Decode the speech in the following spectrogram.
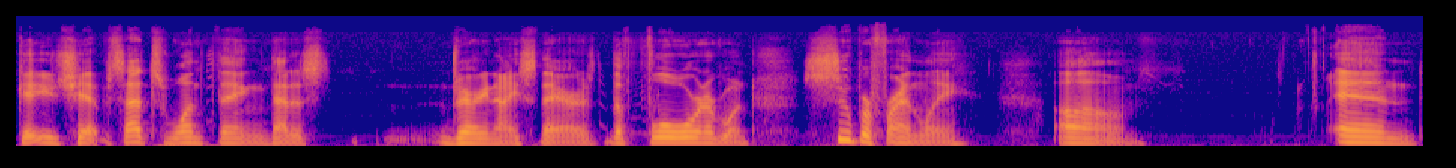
get you chips. That's one thing that is very nice there. The floor and everyone super friendly. Um and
